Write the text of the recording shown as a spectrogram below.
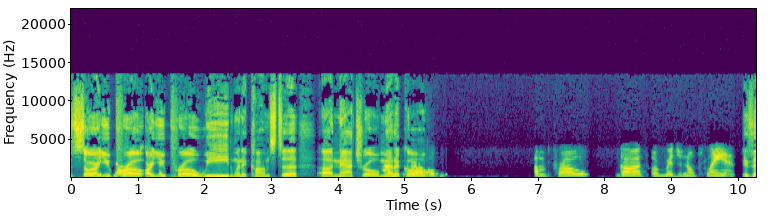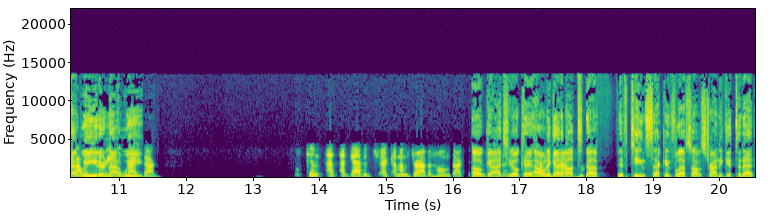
So are you Because pro? Are you pro weed when it comes to uh, natural medical? pro- I'm pro God's original plan. Is that I weed or not weed? Doc- Can I, I gotta? I, I'm driving home, Doctor. Oh, got you. Okay, I I'm only got about uh, 15 seconds left, so I was trying to get to that.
